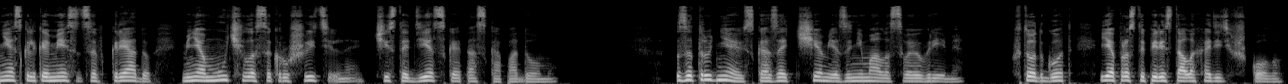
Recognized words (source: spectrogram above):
Несколько месяцев кряду меня мучила сокрушительная, чисто детская тоска по дому. Затрудняюсь сказать, чем я занимала свое время. В тот год я просто перестала ходить в школу.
